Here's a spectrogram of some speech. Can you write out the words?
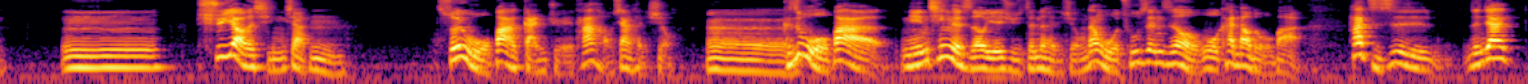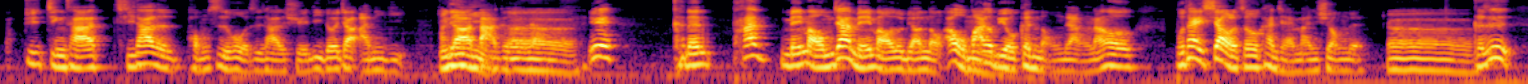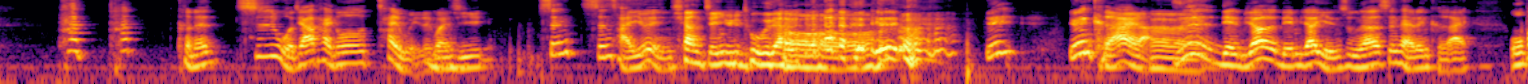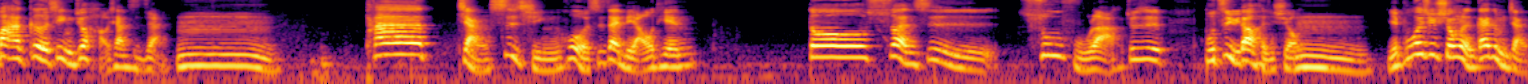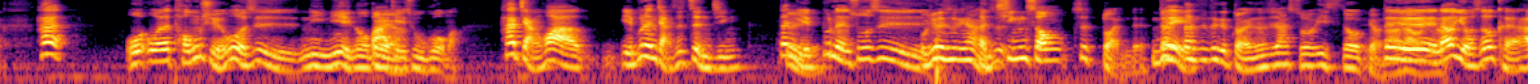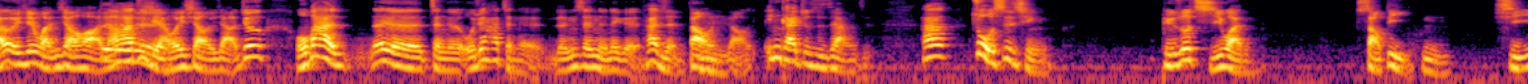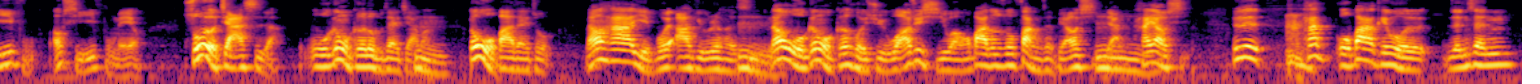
嗯需要的形象，嗯所以我爸感觉他好像很凶。呃，可是我爸年轻的时候也许真的很凶，但我出生之后，我看到的我爸，他只是人家比警察其他的同事或者是他的学弟都会叫安妮弟，就叫他大哥这样。呃因为可能他眉毛，我们家的眉毛都比较浓啊，我爸又比我更浓这样，然后不太笑的时候看起来蛮凶的，呃，可是他他可能吃我家太多菜尾的关系，身身材有点像监狱兔这样，因为有点有点可爱啦，嗯只是脸比较脸比较严肃，然后身材有点可爱。我爸的个性就好像是这样。嗯，他讲事情或者是在聊天，都算是舒服啦，就是不至于到很凶，嗯，也不会去凶人。该怎么讲？他，我我的同学或者是你，你也跟我爸接触过嘛？他讲话也不能讲是震惊，但也不能说是我觉得是这样，很轻松。是短的，对。但是这个短的是他所有意思都有表达到，对对对，然后后有时候可能还会有一些玩笑话，然后他自己还会笑一下。就我爸那个整个，我觉得他整个人生的那个他忍道，嗯你知道，应该就是这样子。他做事情，比如说洗碗、扫地、嗯。洗衣服，哦，洗衣服没有，所有家事啊，我跟我哥都不在家嘛，嗯。都我爸在做。然后他也不会 argue 任何事。嗯然后我跟我哥回去，我要去洗碗，我爸都说放着不要洗，这样、嗯他要洗。就是他，我爸给我人生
